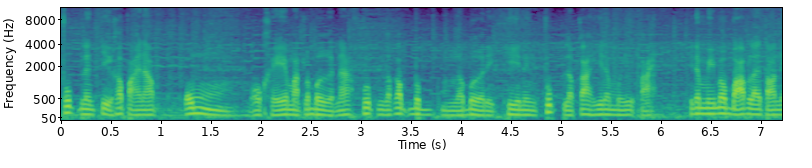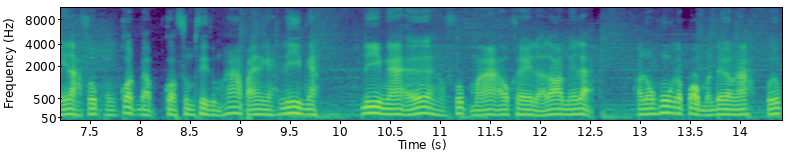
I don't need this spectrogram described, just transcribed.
ฟุบเลนจิเข้าไปนะครับปุ้มโอเคหมัดระเบิดนะฟุบแล้วก็บึมระเบิดอีกทีหนึ่งฟุบแล้วก็ฮินามิไปฮินามิมาบัฟอะไรตอนนี้ล่ะฟุบผมกดแบบกดสุ่มสี่สุ่มห้าไปไงรีบไงรีบไงเออฟุบมาโอเคเหลือรอบนี้แหละเอานกฮูกตะปบเหมือนเดิมนะปุ๊บ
